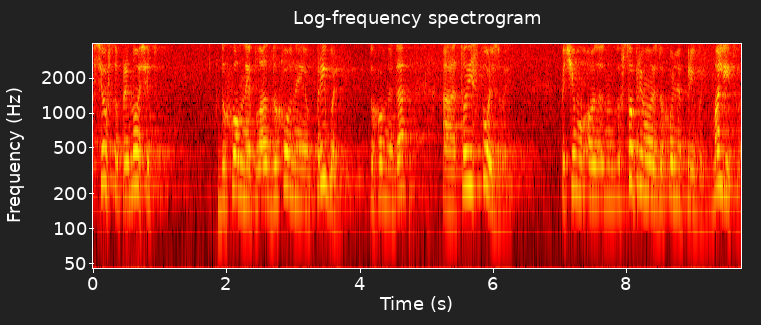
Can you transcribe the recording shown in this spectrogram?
все, что приносит духовные, духовную прибыль, духовную, да, то используй. Почему? Ну, что приносит духовная прибыль? Молитва.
